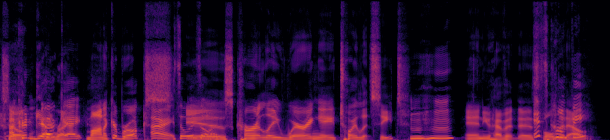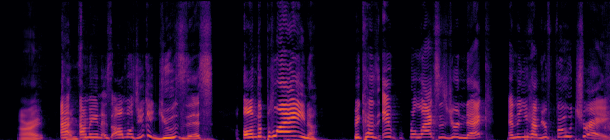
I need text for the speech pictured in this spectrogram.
So- I couldn't get it right. Okay. Monica Brooks All right, so it's on. is currently wearing a toilet seat, Mm-hmm. and you have it uh, It's folded comfy. out. All right. I, I mean, it's almost you could use this on the plane because it relaxes your neck, and then you have your food tray.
